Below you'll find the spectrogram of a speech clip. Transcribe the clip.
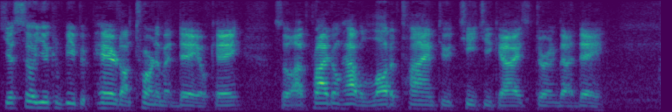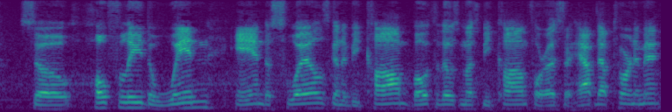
just so you can be prepared on tournament day. Okay, so I probably don't have a lot of time to teach you guys during that day. So hopefully the wind and the swell is going to be calm. Both of those must be calm for us to have that tournament.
